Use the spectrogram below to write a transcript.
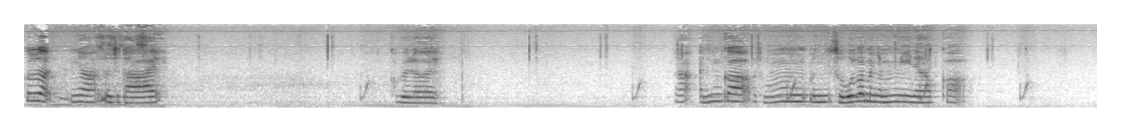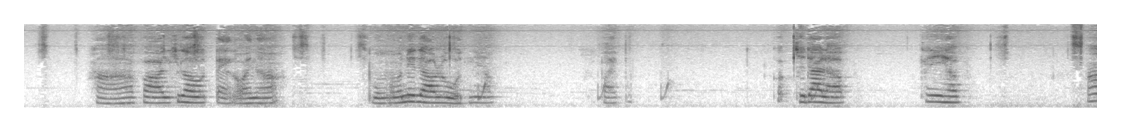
ก็เลือเนี่ยเรื่องสุดท้ายาไปเลยนะอันนี้ก็สมมติมันสมมติว่ามันยังไม่มีนะครับก็ หาไฟล์ที่เราแตกเอาไว้นะผมเอาไว้ในดาวน์โหลดนี่ครับไปปุ๊บก็ใช้ได้แล้วครับแค่นี้ครับอ่า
